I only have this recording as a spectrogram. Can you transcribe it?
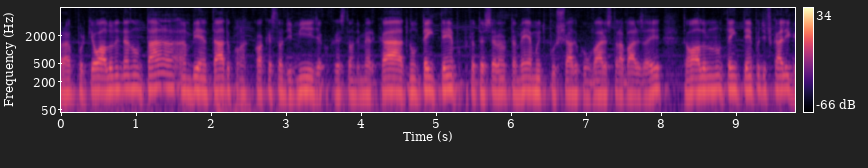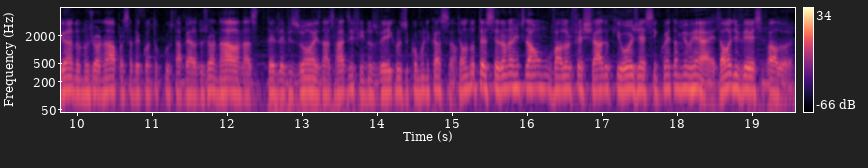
pra, porque o aluno ainda não está ambientado com a, com a, questão de mídia, com a questão de mercado, não tem tempo, porque o terceiro ano também é muito puxado com vários trabalhos aí, então o aluno não tem tempo de ficar ligando no jornal para saber quanto custa a tabela do jornal, nas televisões, nas rádios, enfim, nos veículos de comunicação. Então no terceiro ano a gente dá um valor fechado que hoje é 50 mil reais. Da onde veio esse valor?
